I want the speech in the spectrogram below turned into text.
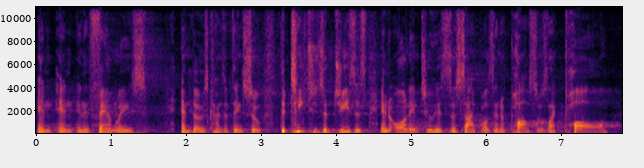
and, and, and in families and those kinds of things. So the teachings of Jesus and on into his disciples and apostles like Paul,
